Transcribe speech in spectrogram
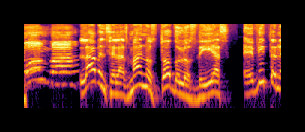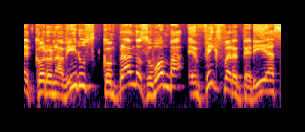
¡Bomba! Lávense las manos todos los días. Eviten el coronavirus comprando su bomba en Fix Ferreterías.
